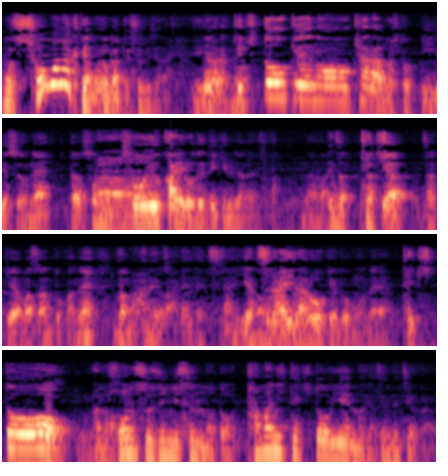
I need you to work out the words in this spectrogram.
もうしょうもなくてもよかったりするじゃない。だから適当系のキャラの人っていいですよね。ただそあー。んそういう回路でできるじゃないですか。なんかでもザザキヤザキヤマさんとかね。まあれはあれで辛いや、辛いだろうけどもね。適当をあの本筋にすんのとたまに適当を言えるのじゃ全然違うからね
